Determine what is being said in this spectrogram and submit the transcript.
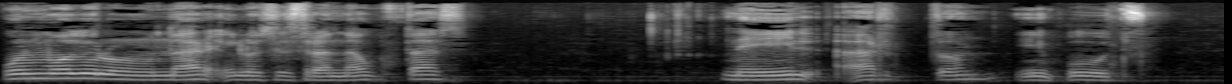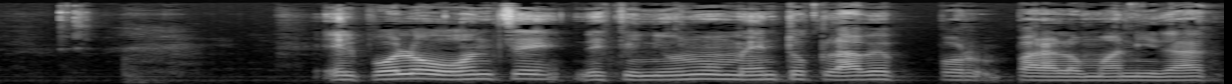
un módulo lunar y los astronautas Neil Armstrong y Buzz. El Polo 11 definió un momento clave para la humanidad,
